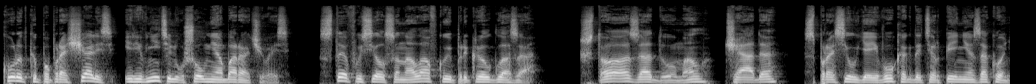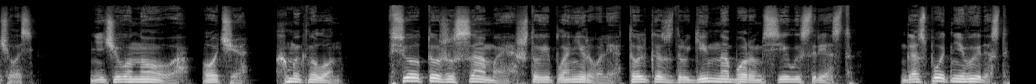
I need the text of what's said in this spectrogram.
коротко попрощались, и ревнитель ушел, не оборачиваясь. Стеф уселся на лавку и прикрыл глаза. «Что задумал, чада?» – спросил я его, когда терпение закончилось. «Ничего нового, отче», – хмыкнул он. «Все то же самое, что и планировали, только с другим набором сил и средств. Господь не выдаст».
